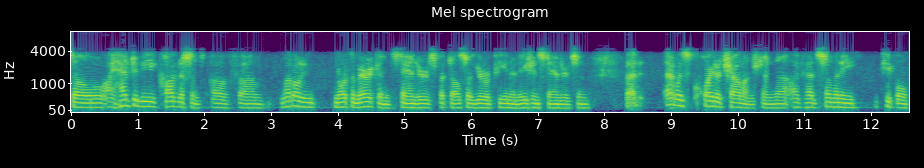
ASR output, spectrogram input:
So I had to be cognizant of um, not only North American standards, but also European and Asian standards. And that, that was quite a challenge. And uh, I've had so many people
